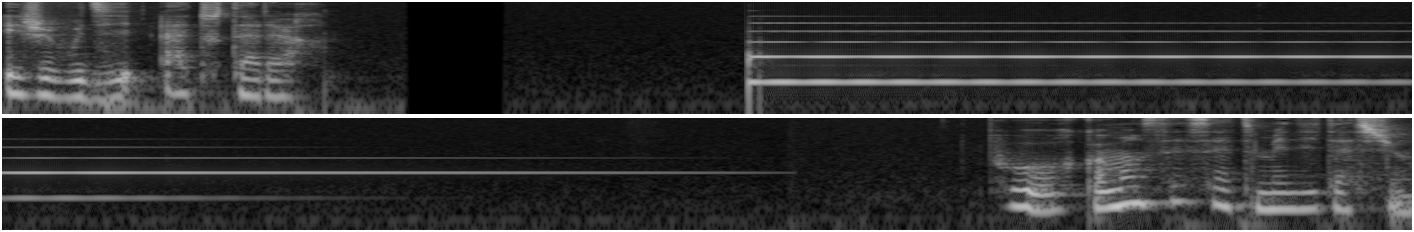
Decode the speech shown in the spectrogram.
et je vous dis à tout à l'heure. Pour commencer cette méditation,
